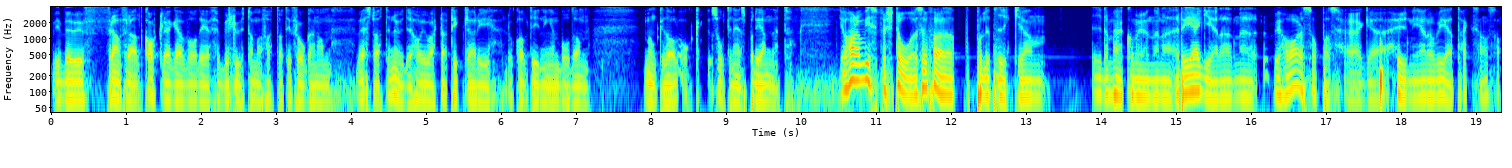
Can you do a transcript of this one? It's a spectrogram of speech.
Vi behöver framförallt kartlägga vad det är för beslut de har fattat i frågan om Västvatten nu. Det har ju varit artiklar i lokaltidningen både om Munkedal och Sotenäs på det ämnet. Jag har en viss förståelse för att politiken i de här kommunerna reagerar när vi har så pass höga höjningar av VA-taxan som,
